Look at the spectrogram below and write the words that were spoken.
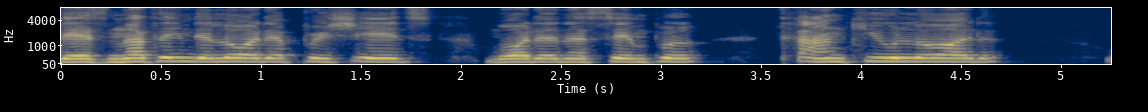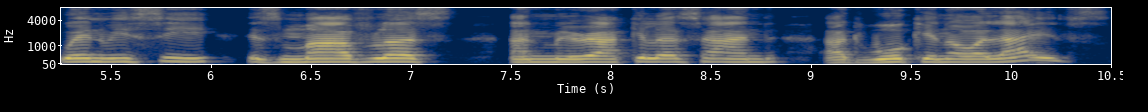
there's nothing the Lord appreciates more than a simple thank you, Lord, when we see his marvelous and miraculous hand at work in our lives.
